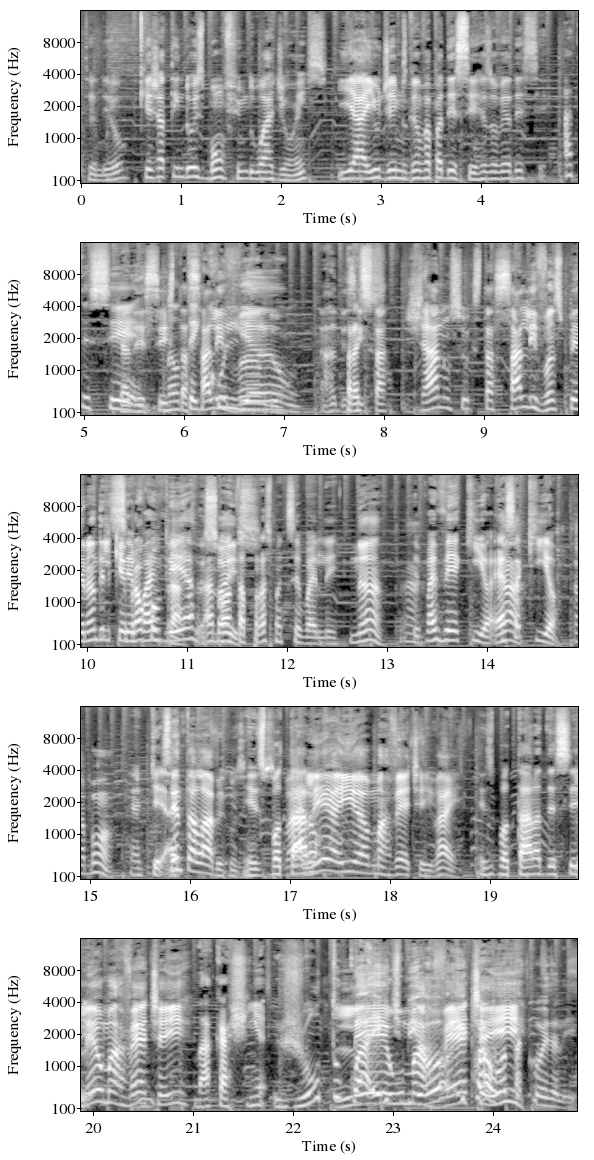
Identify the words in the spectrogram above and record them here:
entendeu? Porque já tem dois bons filmes do Guardiões. E aí o James Gunn vai pra DC resolver a DC. A DC, A DC não está tem salivando. culhão. A DC Pra- está, já anunciou que está salivando, esperando ele Você quebrar o contrato. ver a, é a nota isso. próxima que você vai ler. Não, Você ah, vai ver aqui, ó. Essa Ah. aqui, ó. tá bom. É que- Senta lá, Beconzinho. Eles botaram- Vai, lê aí a Marvete aí, vai. Eles botaram a DC Lê o Marvete aí. na caixinha junto Lê com a o HBO Marvete e com a aí. outra coisa ali.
